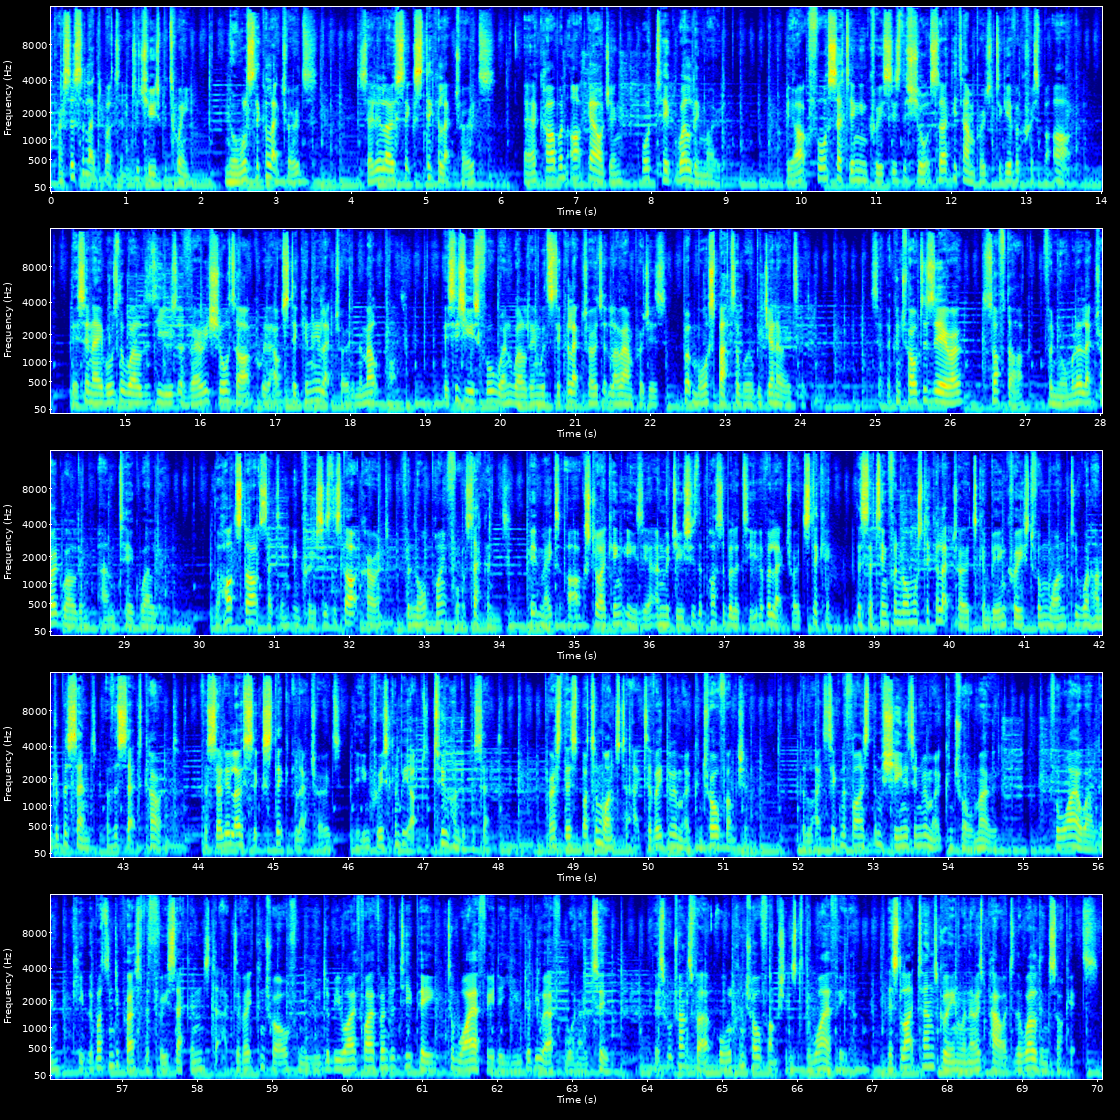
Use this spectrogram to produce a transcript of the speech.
Press the select button to choose between normal stick electrodes, cellulosic stick electrodes, air carbon arc gouging or TIG welding mode. The arc force setting increases the short circuit amperage to give a crisper arc. This enables the welder to use a very short arc without sticking the electrode in the melt pot. This is useful when welding with stick electrodes at low amperages, but more spatter will be generated. Set the control to zero, soft arc, for normal electrode welding and TIG welding. The hot start setting increases the start current for 0.4 seconds. It makes arc striking easier and reduces the possibility of electrode sticking. The setting for normal stick electrodes can be increased from 1 to 100% of the set current. For cellulosic stick electrodes, the increase can be up to 200%. Press this button once to activate the remote control function. The light signifies that the machine is in remote control mode. For wire welding, keep the button depressed for 3 seconds to activate control from the UWI 500 TP to wire feeder UWF 102. This will transfer all control functions to the wire feeder. This light turns green when there is power to the welding sockets.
